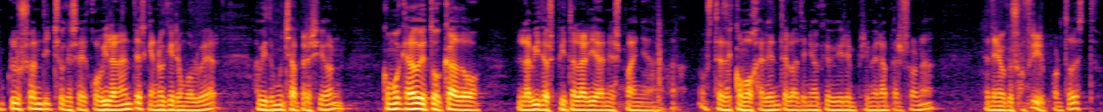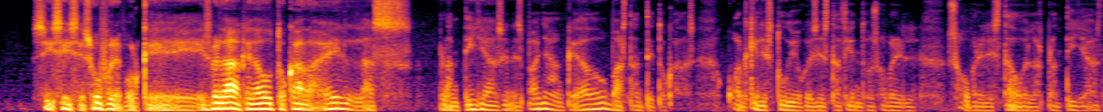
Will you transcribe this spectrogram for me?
incluso han dicho que se jubilan antes, que no quieren volver. Ha habido mucha presión. ¿Cómo ha quedado de tocado la vida hospitalaria en España? Usted como gerente lo ha tenido que vivir en primera persona, ha tenido que sufrir por todo esto. Sí, sí, se sufre porque es verdad, ha quedado tocada. ¿eh? Las plantillas en España han quedado bastante tocadas. Cualquier estudio que se está haciendo sobre el, sobre el estado de las plantillas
